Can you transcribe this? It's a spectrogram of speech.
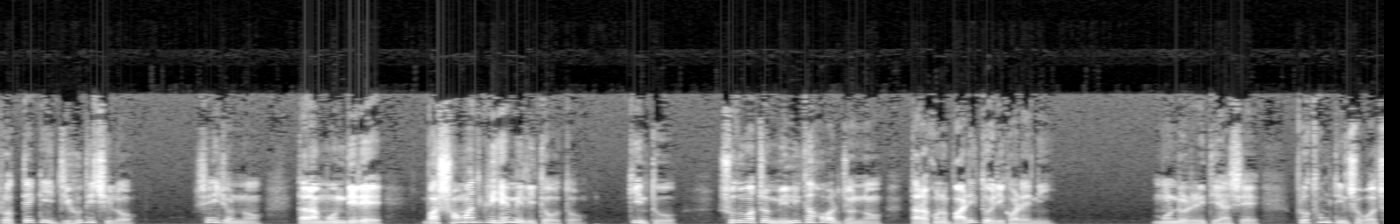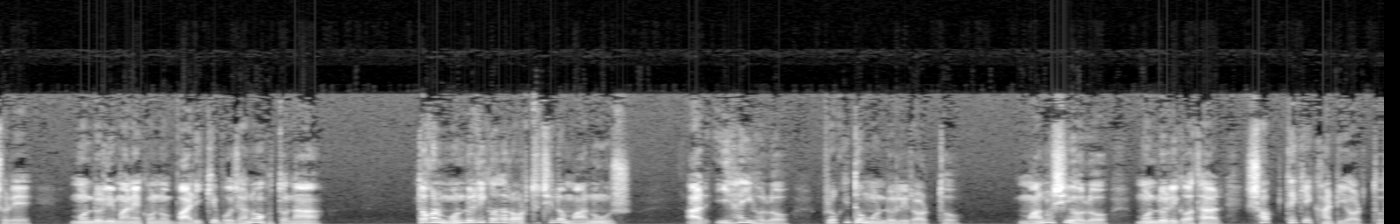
প্রত্যেকেই জিহুদি ছিল। সেই জন্য তারা মন্দিরে বা সমাজগৃহে মিলিত হতো। কিন্তু শুধুমাত্র মিলিত হওয়ার জন্য তারা কোনো বাড়ি তৈরি করেনি। মণ্ডলের ইতিহাসে প্রথম তিনশো বছরে মণ্ডলী মানে কোনো বাড়িকে বোঝানো হতো না। তখন মণ্ডলী কথার অর্থ ছিল মানুষ, আর ইহাই হল প্রকৃত মণ্ডলীর অর্থ। মানুষই হল মণ্ডলী কথার সবথেকে খাঁটি অর্থ।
